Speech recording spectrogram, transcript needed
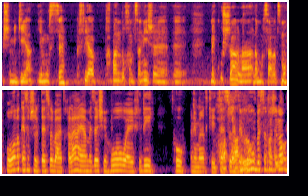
שמגיע, ימוסה לפי הפחמן דו-חמצני שמקושר ל- למוצר עצמו. רוב הכסף של טסלה בהתחלה היה מזה שהוא היחידי, הוא, אני אומרת כי טסלה זה האלון, הוא בסופו של דבר, האלון.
